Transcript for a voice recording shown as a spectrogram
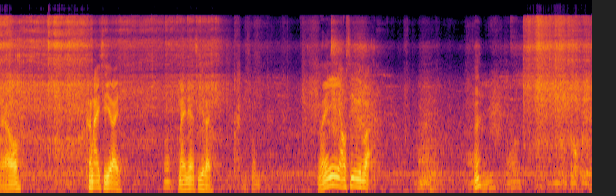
แล้ว ข้างในสีอะไร ในเนี่ยสีอะไรส้มไม่เอาสีอื่นวะฮะสีแล้ว ตลกไปเลย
